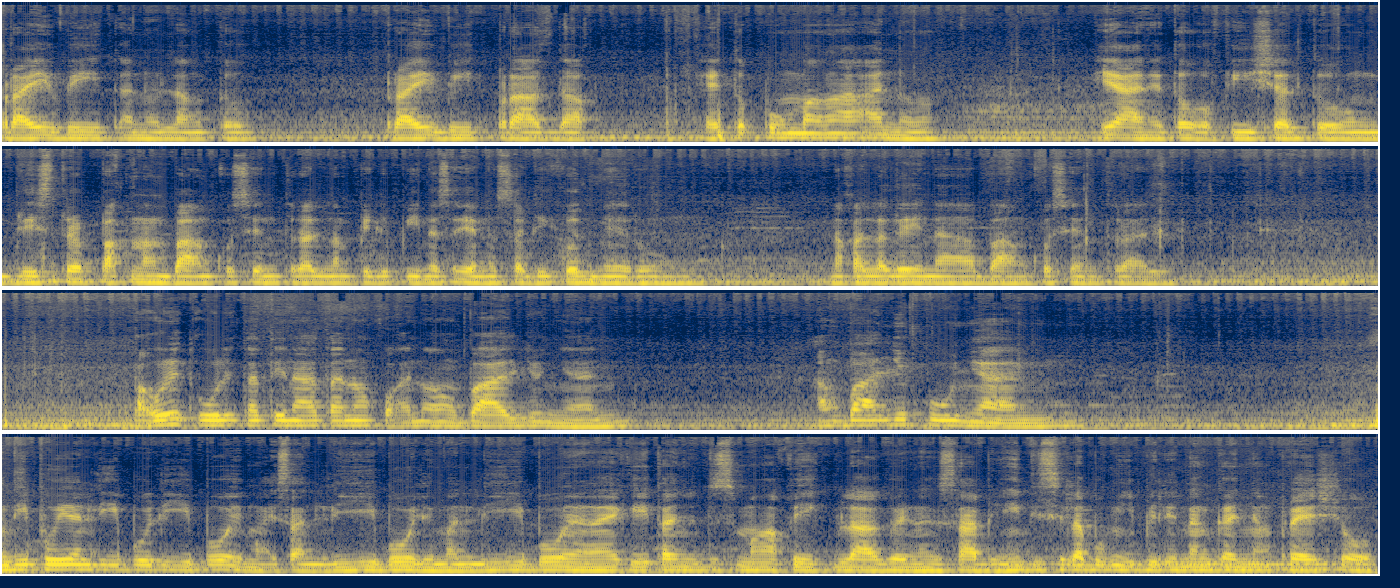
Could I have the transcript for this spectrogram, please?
Private ano lang to. Private product. Ito pong mga ano, yan, ito official tong blister pack ng Bangko Sentral ng Pilipinas. Ayan, sa likod merong nakalagay na Bangko Sentral. Paulit-ulit na tinatanong ko ano ang value niyan. Ang value po niyan, hindi po yan libo-libo, eh, mga isang libo, liman libo na nakikita nyo doon sa mga fake vlogger na nagsasabi, hindi sila bumibili ng ganyang presyo.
